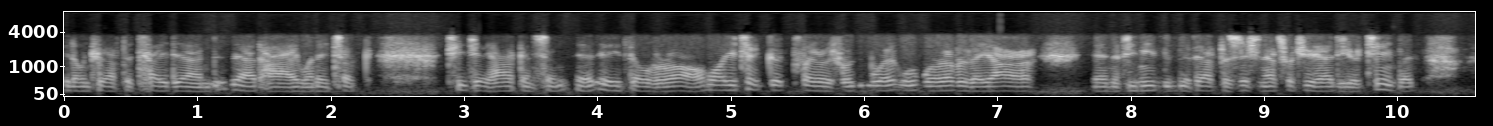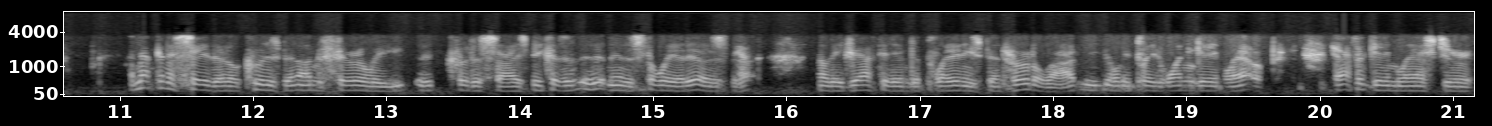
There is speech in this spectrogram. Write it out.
You don't draft a tight end that high when they took T.J. Hockenson at eighth overall. Well, you take good players wherever they are, and if you need them at that position, that's what you add to your team. But I'm not going to say that Okudah's been unfairly criticized because I mean, it's the way it is. You know, they drafted him to play, and he's been hurt a lot. He only played one game, half a game last year,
